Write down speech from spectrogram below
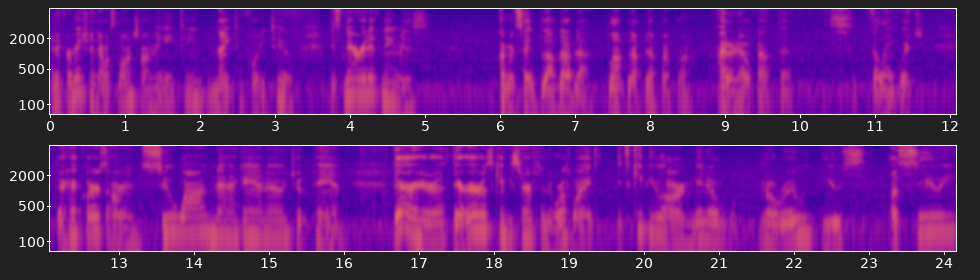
and information that was launched on May 18, 1942. Its narrative name is, I would say blah blah blah, blah blah blah blah blah. I don't know about the, the language. Their headquarters are in Suwa, Nagano, Japan. Their areas can be served in worldwide. Its KPU are Minoru Yus Osui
